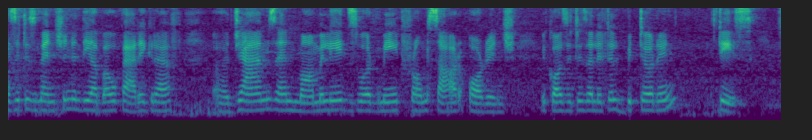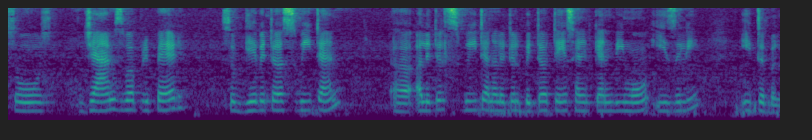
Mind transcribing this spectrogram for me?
as it is mentioned in the above paragraph, uh, jams and marmalades were made from sour orange because it is a little bitter in taste. So, jams were prepared, so give it a sweet and uh, a little sweet and a little bitter taste and it can be more easily eatable.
